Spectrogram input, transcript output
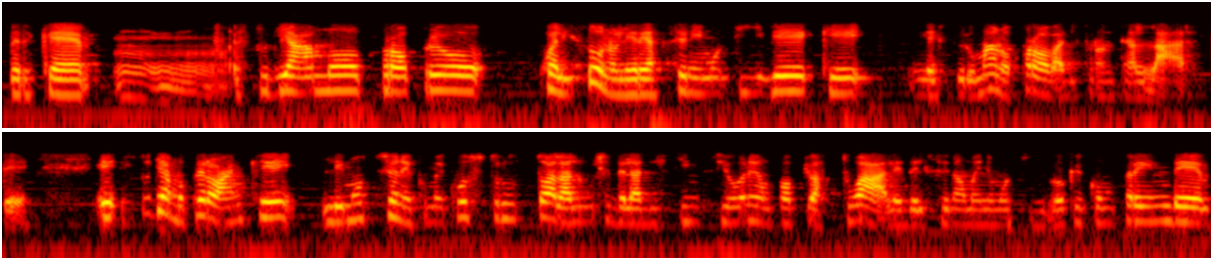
perché mh, mm, studiamo proprio quali sono le reazioni emotive che l'essere umano prova di fronte all'arte e studiamo però anche l'emozione come costrutto alla luce della distinzione un po' più attuale del fenomeno emotivo, che comprende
